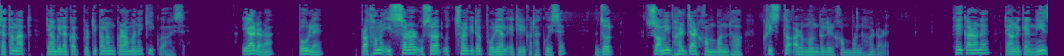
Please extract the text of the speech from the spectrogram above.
চেতনাত তেওঁবিলাকক প্ৰতিপালন কৰা মানে কি কোৱা হৈছে। ইয়াৰ দ্বাৰা পৌলে প্ৰথমে ঈশ্বৰৰ ওচৰত উৎসৰ্গিত পৰিয়াল এটিৰ কথা কৈছে য'ত স্বামী ভাৰ্যাৰ সম্বন্ধ খ্ৰীষ্ট আৰু মণ্ডলীৰ সম্বন্ধৰ দৰে। সেইকাৰণে তেওঁলোকে নিজ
